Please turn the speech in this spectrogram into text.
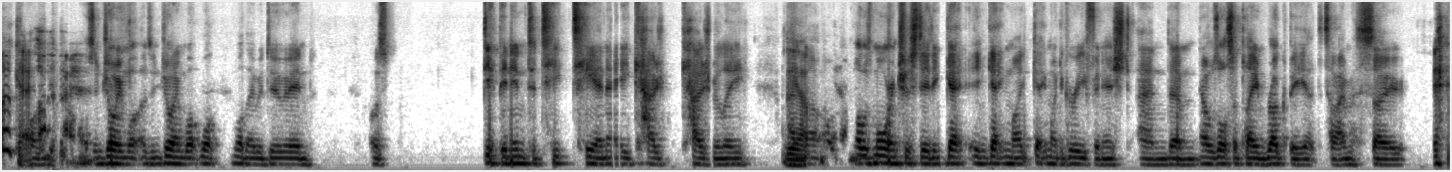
Okay. Um, I was enjoying what I was enjoying what what what they were doing. I was dipping into T- TNA ca- casually. yeah. Uh, I was more interested in get in getting my getting my degree finished, and um, I was also playing rugby at the time. So.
